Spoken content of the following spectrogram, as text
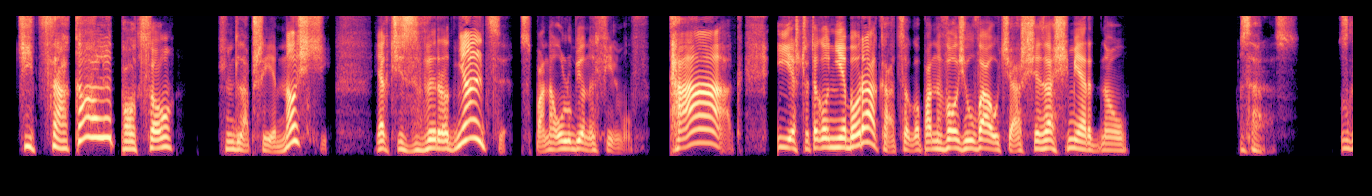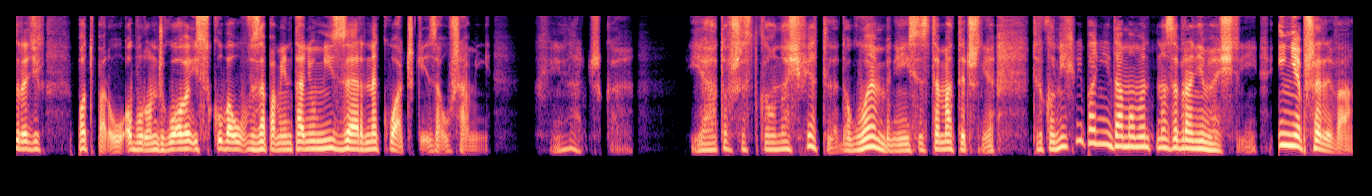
Kicaka? Ale po co? Dla przyjemności. Jak ci zwyrodnialcy z pana ulubionych filmów. Tak! I jeszcze tego nieboraka, co go pan woził w aucie, aż się zaśmierdnął. Zaraz. Zgredzik podparł oburącz głowę i skubał w zapamiętaniu mizerne kłaczki za uszami. Chwileczkę. Ja to wszystko naświetlę, dogłębnie i systematycznie. Tylko niech mi pani da moment na zebranie myśli. I nie przerywa.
